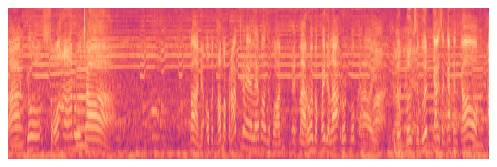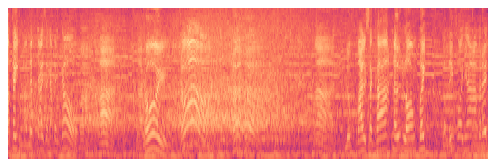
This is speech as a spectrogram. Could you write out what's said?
បាក់ជូសអានុឆាបាទអ្នកឧបត្ថម្ភមកប្រើក្រែលហើយបាទសពន្ធបាទ120ដុល្លាររត់មុខទៅហើយបាទច្រើនលោកបឺកសមឿនចៅសង្កាត់ដង្កោអតីតអតីតចៅសង្កាត់ដង្កោបាទបាទ100អូបាទលោកម៉ៅសខានៅ Long Beach California អាមេរិក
